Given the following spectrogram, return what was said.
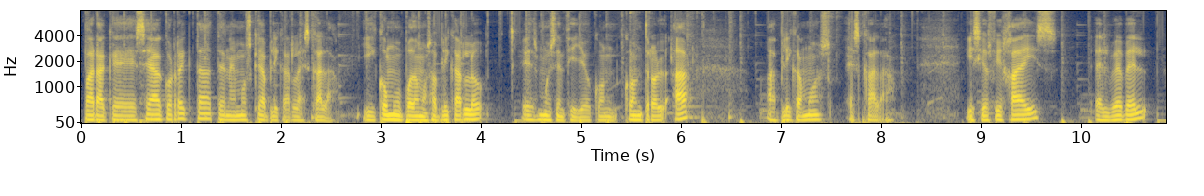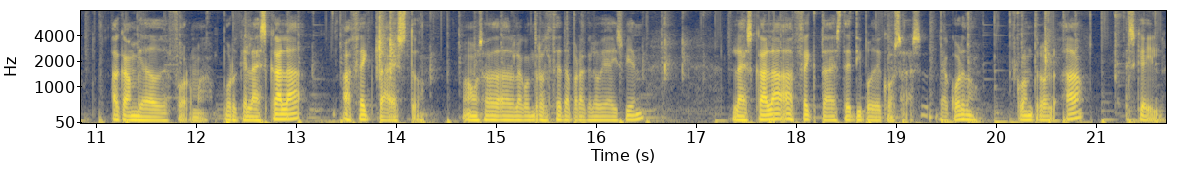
Para que sea correcta tenemos que aplicar la escala. ¿Y cómo podemos aplicarlo? Es muy sencillo. Con control A aplicamos escala. Y si os fijáis, el bevel ha cambiado de forma, porque la escala afecta a esto. Vamos a darle a control Z para que lo veáis bien. La escala afecta a este tipo de cosas, ¿de acuerdo? Control A, Scale.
